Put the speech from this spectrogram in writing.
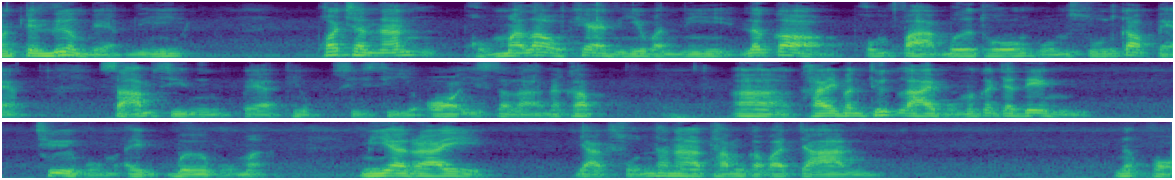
มันเป็นเรื่องแบบนี้ เพราะฉะนั้นผมมาเล่าแค่นี้วันนี้ แล้วก็ผมฝากเบอร์โทรของผม 0 9 8 3 4 1 8 6 4 4 ออิสระนะครับ อ่า ใครบันทึกไลน์ผมมันก็จะเด้ง ชื่อผมไอ้เบอร์ผมอะมีอะไรอยากสนทนาธรรมกับอาจารย์ ขอ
